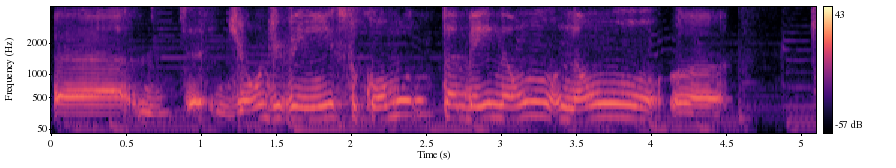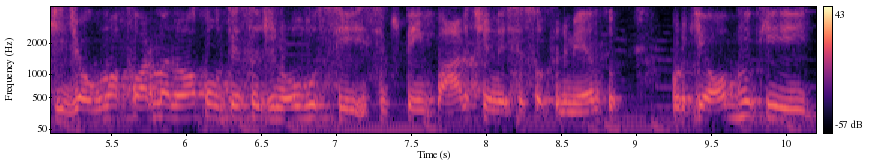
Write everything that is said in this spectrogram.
uh, de onde vem isso, como também não, não uh, que de alguma forma não aconteça de novo se, se tu tem parte nesse sofrimento, porque é óbvio que,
